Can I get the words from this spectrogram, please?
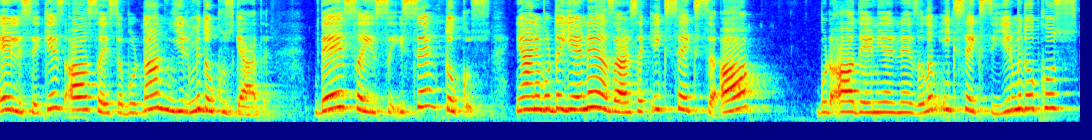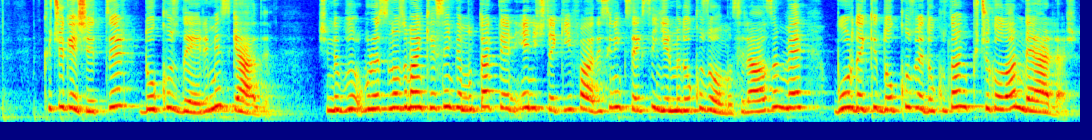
58. a sayısı buradan 29 geldi. B sayısı ise 9. Yani burada yerine yazarsak x eksi a. Burada a değerini yerine yazalım. x eksi 29. Küçük eşittir 9 değerimiz geldi. Şimdi bu, burasının o zaman kesinlikle mutlak değerin en içteki ifadesinin x eksi 29 olması lazım ve buradaki 9 ve 9'dan küçük olan değerler.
